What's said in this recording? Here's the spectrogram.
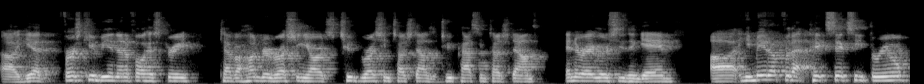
Uh, he had first QB in NFL history to have 100 rushing yards, two rushing touchdowns, and two passing touchdowns in a regular season game. Uh, he made up for that pick six he threw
